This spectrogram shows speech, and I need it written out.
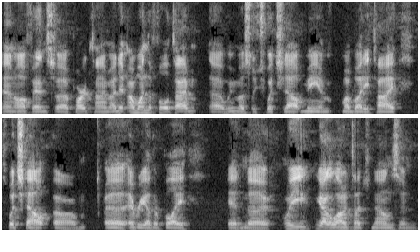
in offense uh, part time. I didn't. I won the full time. Uh, we mostly switched out. Me and my buddy Ty switched out um, uh, every other play, and uh, we got a lot of touchdowns and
